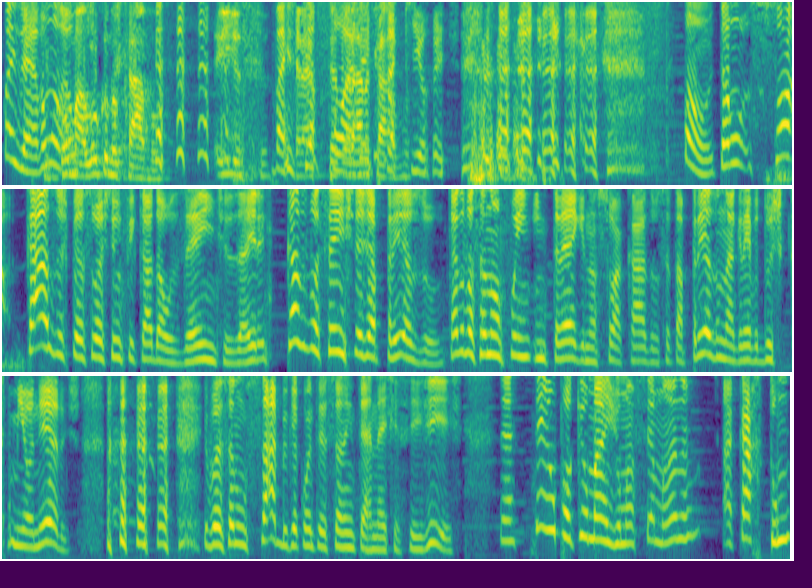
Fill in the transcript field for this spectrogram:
Pois é, vamos Ficou lá. maluco no cabo. Isso. Vai Era ser foda isso cabo. aqui hoje. Bom, então, só caso as pessoas tenham ficado ausentes aí, caso você esteja preso, caso você não foi entregue na sua casa, você está preso na greve dos caminhoneiros, e você não sabe o que aconteceu na internet esses dias, né? Tem um pouquinho mais de uma semana, a Cartoon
